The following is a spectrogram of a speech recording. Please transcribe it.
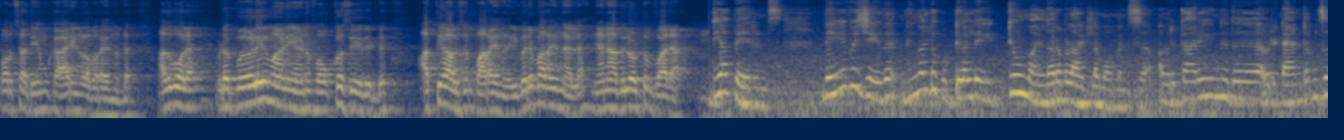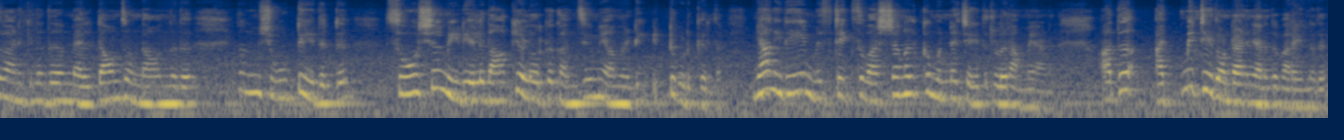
കുറച്ചധികം കാര്യങ്ങൾ പറയുന്നുണ്ട്. അതുപോലെ ഇവിടെ പേളിയുമാണിയാണ് ഫോക്കസ് ചെയ്തിട്ട് അത്യാവശ്യം പറയുന്നത്. ഇവർ പറയുന്നല്ല ഞാൻ അതിലോട്ടും വരാം. ദയവ് ചെയ്ത് നിങ്ങളുടെ കുട്ടികളുടെ ഏറ്റവും വൾണറബിൾ ആയിട്ടുള്ള മൊമെന്റ്സ് അവർ കരയുന്നത് അവർ ടാൻഡ്രംസ് കാണിക്കുന്നത് മെൽഡൗൺസ് ഉണ്ടാവുന്നത് ഇതൊന്നും ഷൂട്ട് ചെയ്തിട്ട് സോഷ്യൽ മീഡിയയിൽ ബാക്കിയുള്ളവർക്ക് കൺസ്യൂം ചെയ്യാൻ വേണ്ടി ഇട്ട് കൊടുക്കരുത് ഞാൻ ഇതേ മിസ്റ്റേക്സ് വർഷങ്ങൾക്ക് മുന്നേ ചെയ്തിട്ടുള്ള ഒരു അമ്മയാണ്. അത് അഡ്മിറ്റ് ചെയ്തുകൊണ്ടാണ് ഞാനത് പറയുന്നത്.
